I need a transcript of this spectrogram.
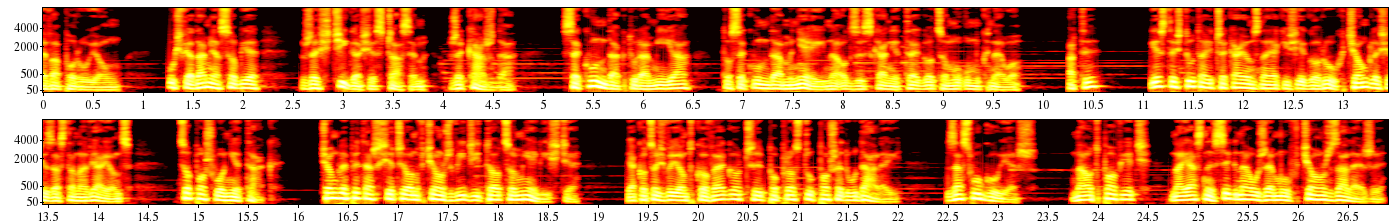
ewaporują. Uświadamia sobie, że ściga się z czasem, że każda sekunda, która mija, to sekunda mniej na odzyskanie tego, co mu umknęło. A ty? Jesteś tutaj czekając na jakiś jego ruch, ciągle się zastanawiając, co poszło nie tak. Ciągle pytasz się, czy on wciąż widzi to, co mieliście. Jako coś wyjątkowego, czy po prostu poszedł dalej. Zasługujesz na odpowiedź, na jasny sygnał, że mu wciąż zależy.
